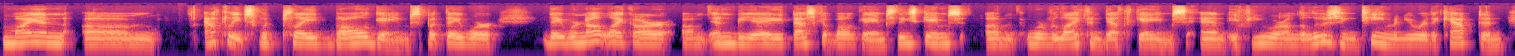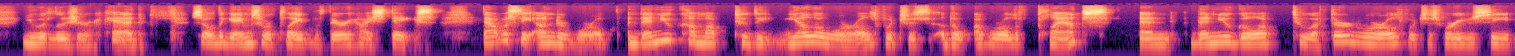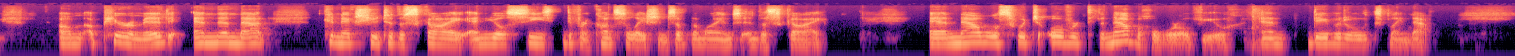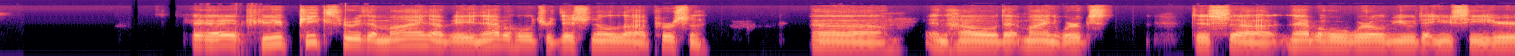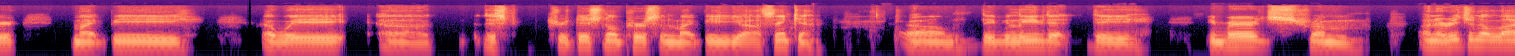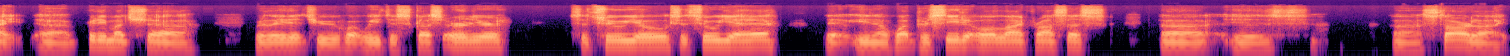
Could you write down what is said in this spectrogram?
Mayan um, athletes would play ball games, but they were they were not like our um, NBA basketball games. These games um, were life and death games, and if you were on the losing team and you were the captain, you would lose your head. So the games were played with very high stakes. That was the underworld, and then you come up to the yellow world, which is the, a world of plants and then you go up to a third world, which is where you see um, a pyramid. And then that connects you to the sky, and you'll see different constellations of the Mayans in the sky. And now we'll switch over to the Navajo worldview, and David will explain that. Uh, if you peek through the mind of a Navajo traditional uh, person, uh, and how that mind works this uh, Navajo worldview that you see here might be a way uh, this traditional person might be uh, thinking. Um, they believe that they emerge from an original light, uh, pretty much uh, related to what we discussed earlier, Satsuyo, Satsuya, that, you know, what preceded all life process uh, is uh, starlight.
